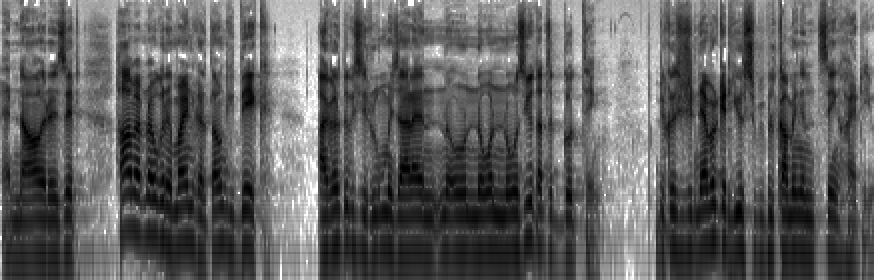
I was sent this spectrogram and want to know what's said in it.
And now it is it. हाँ मैं अपने को रिमाइंड करता हूँ कि देख अगर तू किसी रूम में जा रहा है no no one knows you that's a good thing because you should never get used to people coming and saying hi to you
